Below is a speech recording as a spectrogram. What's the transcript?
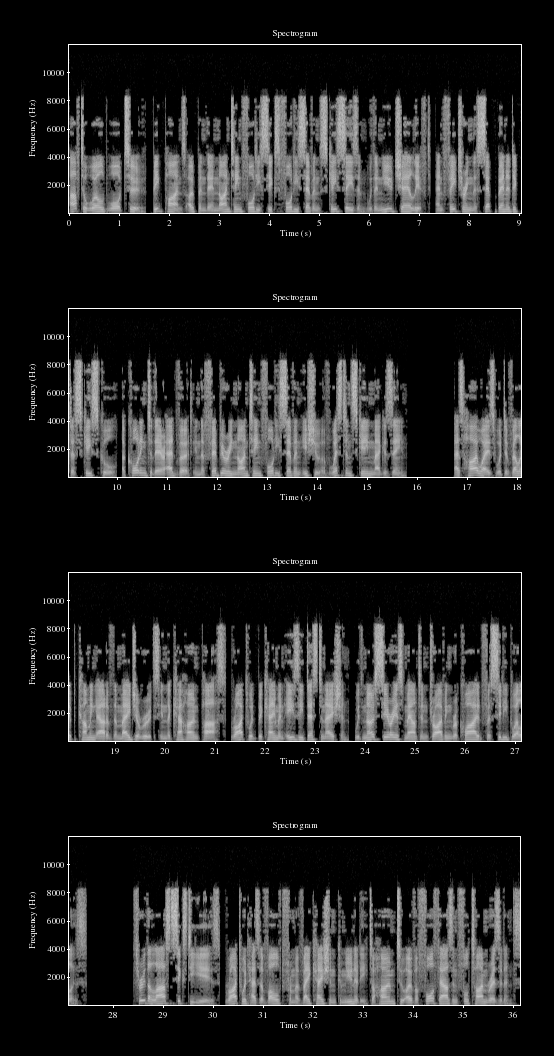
After World War II, Big Pines opened their 1946–47 ski season with a new chair lift, and featuring the Sepp Benedicta Ski School, according to their advert in the February 1947 issue of Western Skiing magazine. As highways were developed coming out of the major routes in the Cajon Pass, Wrightwood became an easy destination, with no serious mountain driving required for city dwellers. Through the last 60 years, Wrightwood has evolved from a vacation community to home to over 4,000 full-time residents.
